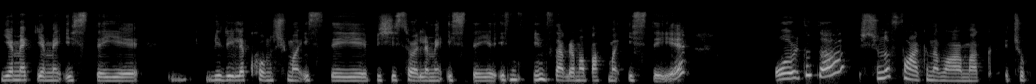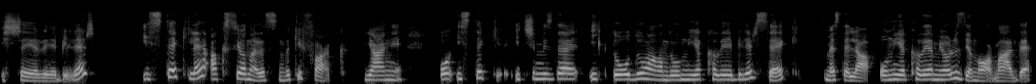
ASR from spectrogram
yemek yeme isteği, biriyle konuşma isteği, bir şey söyleme isteği, Instagram'a bakma isteği. Orada da şunu farkına varmak çok işe yarayabilir. İstekle aksiyon arasındaki fark. Yani o istek içimizde ilk doğduğu anda onu yakalayabilirsek, mesela onu yakalayamıyoruz ya normalde.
